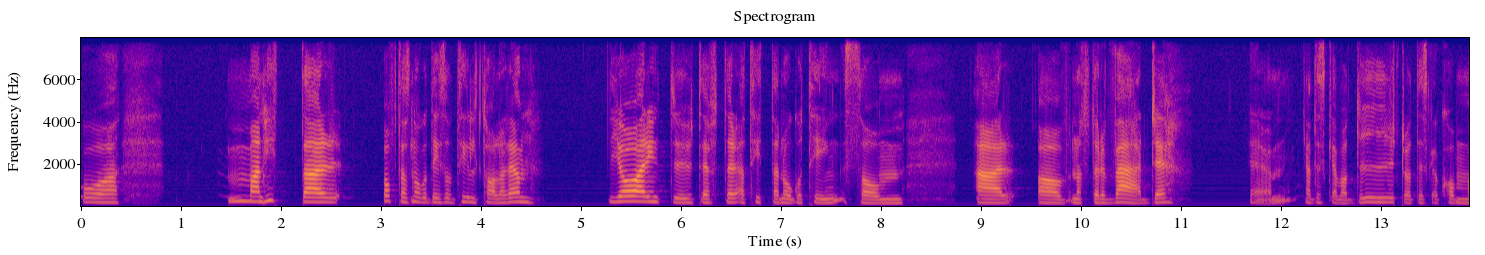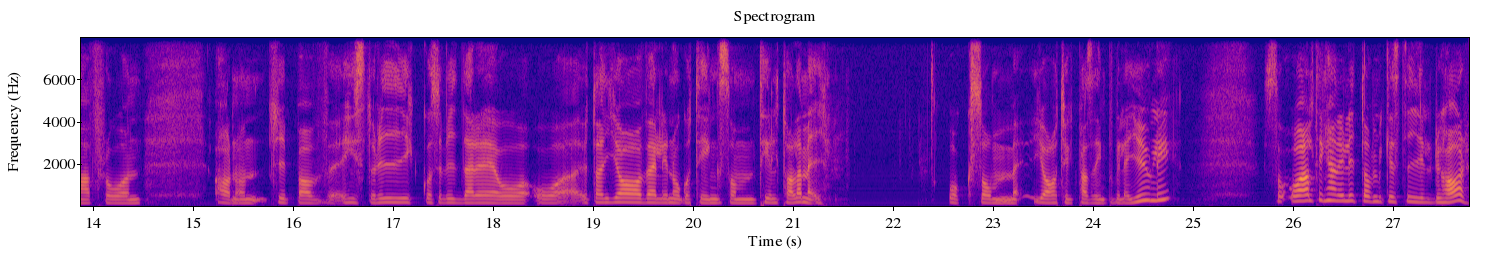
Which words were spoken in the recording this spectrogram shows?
Och man hittar oftast någonting som tilltalar en. Jag är inte ute efter att hitta någonting som är av något större värde. Ehm, att det ska vara dyrt och att det ska komma från, ha någon typ av historik och så vidare. Och, och, utan jag väljer någonting som tilltalar mig. Och som jag har tyckt passar in på Villa Juli så, och allting handlar lite om vilken stil du har.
